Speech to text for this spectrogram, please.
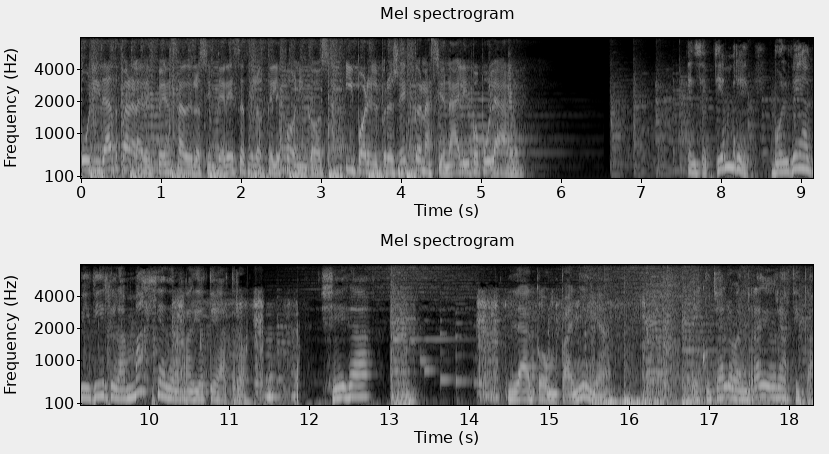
Unidad para la Defensa de los Intereses de los Telefónicos y por el Proyecto Nacional y Popular. En septiembre, volvé a vivir la magia del radioteatro. Llega La Compañía. Escuchalo en Radiográfica,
